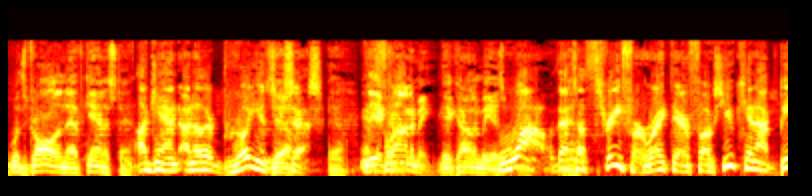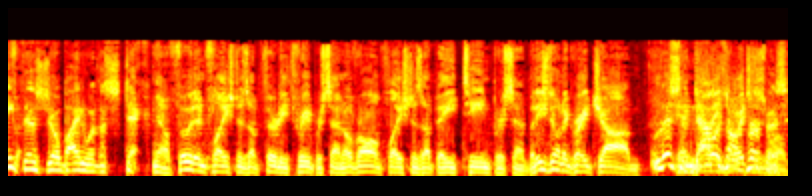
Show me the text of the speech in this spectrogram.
withdrawal in Afghanistan. Again, another brilliant success. yeah. in The economy. The economy is. Wow, that's Yeah. a threefer right there, folks. You cannot beat this Joe Biden with a stick. You know, food inflation is up 33%. Overall inflation is up 18%. But he's doing a great job. Listen, that was on purpose. world.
